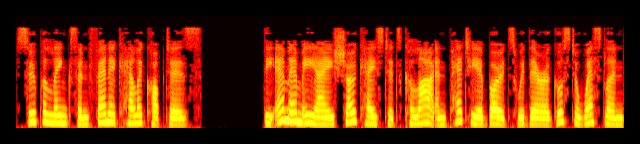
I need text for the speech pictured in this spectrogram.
Super Lynx and Fennec helicopters. The MMEA showcased its Calar and Petier boats with their AgustaWestland,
